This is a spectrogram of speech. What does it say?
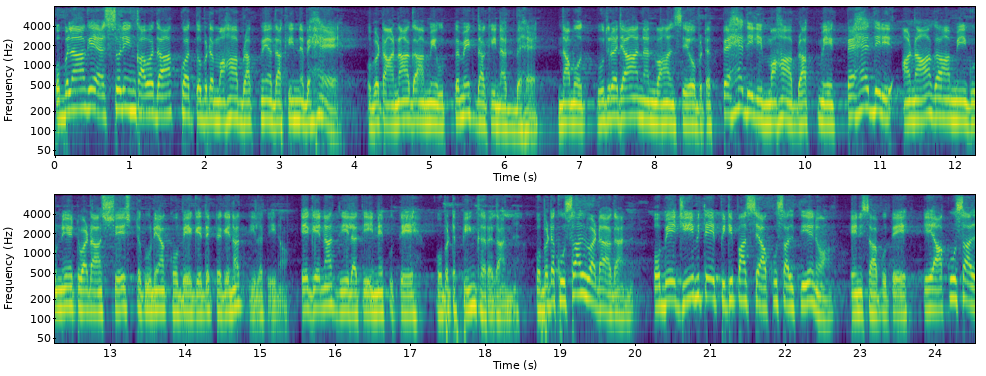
ඔබලාගේ ඇස්වලින් කවදක්වත් ඔබට මහා බ්‍රහ්මය දකින්න බැහැ. ඔබට අනාගාමී උත්තමෙක් දකිනත් බැහැ. නමුත් බුදුරජාණන් වහන්සේ ඔබට පැහැදිලි මහා බ්‍රක්්මය පැහැදිලි අනාගාමී ගුණේට වඩා ශේෂ්ඨ ගුණයක් ඔබේ ගෙදෙට ගෙනත් දීලතිනවා. ඒ ගෙනත් දීලතින්නේ පුතේ ඔබට පින් කරගන්න. ඔබට කුසල් වඩාගන්න. ඔබේ ජීවිතයේ පිටිපස්සේ අකුසල් තියෙනවා. එනිසා පුතේ ඒ අකුසල්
